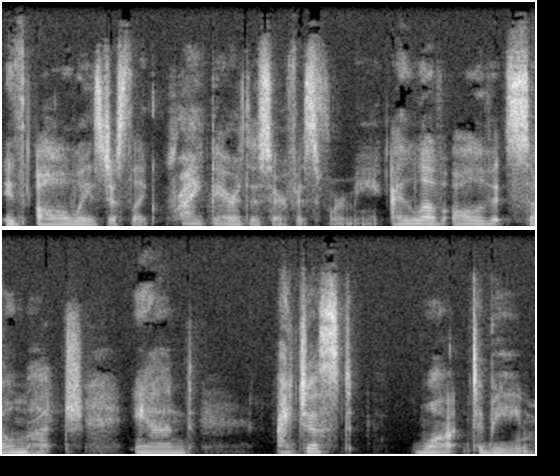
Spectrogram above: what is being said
is always just like right there at the surface for me. I love all of it so much and I just want to be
